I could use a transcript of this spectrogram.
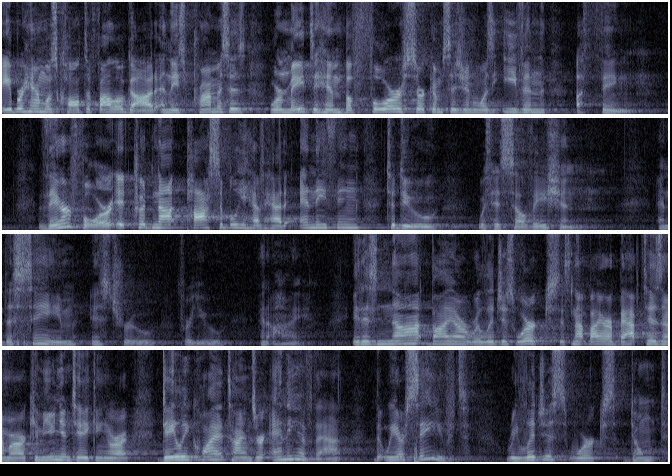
Abraham was called to follow God, and these promises were made to him before circumcision was even a thing. Therefore, it could not possibly have had anything to do with his salvation. And the same is true for you and I. It is not by our religious works, it's not by our baptism or our communion taking or our daily quiet times or any of that that we are saved. Religious works don't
